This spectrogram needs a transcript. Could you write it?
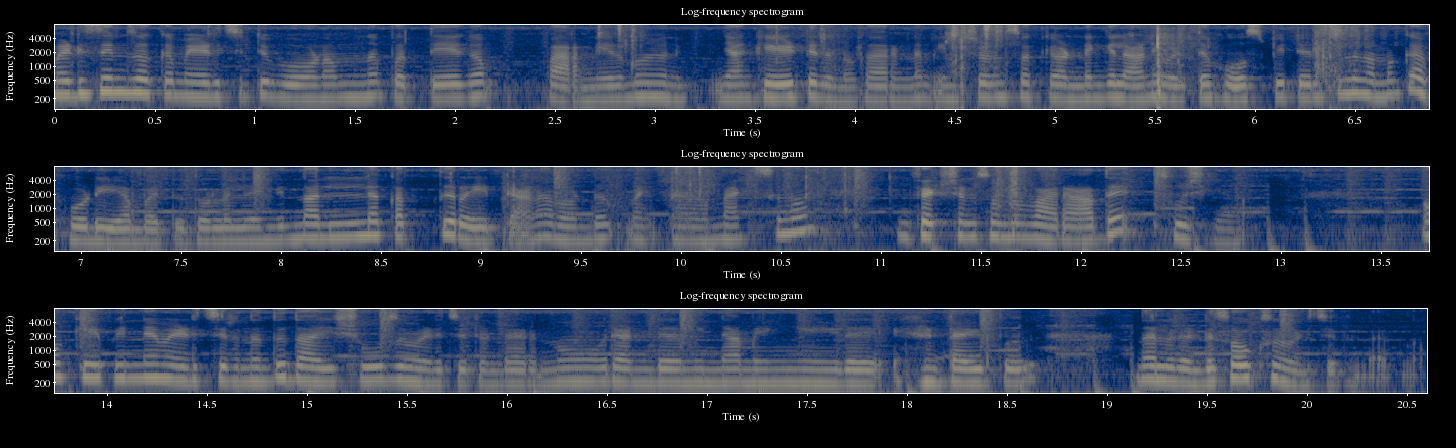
മെഡിസിൻസ് ഒക്കെ മേടിച്ചിട്ട് പോകണം എന്ന് പ്രത്യേകം പറഞ്ഞിരുന്നു. ഞാൻ കേട്ടിരുന്നു. കാരണം ഇൻഷുറൻസ് ഒക്കെ ഉണ്ടെങ്കിലാണ് ഇവിടുത്തെ ഹോസ്പിറ്റൽസിൽ നമുക്ക് അഫോർഡ് ചെയ്യാൻ പറ്റത്തുള്ളൂ. അല്ലെങ്കിൽ നല്ല കത്തി റേറ്റാണ്. അതുകൊണ്ട് മാക്സിമം ഇൻഫെക്ഷൻസ് ഒന്നും വരാതെ സൂക്ഷിക്കണം. ഓക്കെ പിന്നെ മേടിച്ചിരുന്നത് ദൈ ഷൂസ് മേടിച്ചിട്ടുണ്ടായിരുന്നു. രണ്ട് മിന്നാമിങ്ങിയുടെ ടൈപ്പ്. നല്ല രണ്ട് സോക്സ് മേടിച്ചിട്ടുണ്ടായിരുന്നു.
